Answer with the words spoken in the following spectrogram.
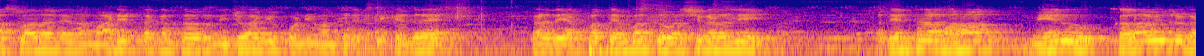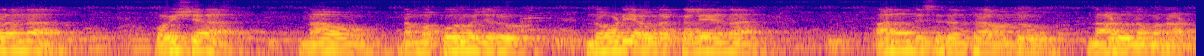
ಆಸ್ವಾದನೆಯನ್ನು ಮಾಡಿರ್ತಕ್ಕಂಥವ್ರು ನಿಜವಾಗಿಯೂ ಪುಣ್ಯವಂತರು. ಯಾಕೆಂದರೆ ಕಳೆದ ಎಪ್ಪತ್ತೆಂಬತ್ತು ವರ್ಷಗಳಲ್ಲಿ ಅದೆಂಥ ಮಹಾ ಮೇರು ಕಲಾವಿದರುಗಳನ್ನು ಬಹುಶಃ ನಾವು ನಮ್ಮ ಪೂರ್ವಜರು ನೋಡಿ ಅವರ ಕಲೆಯನ್ನು ಆನಂದಿಸಿದಂತಹ ಒಂದು ನಾಡು ನಮ್ಮ ನಾಡು.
